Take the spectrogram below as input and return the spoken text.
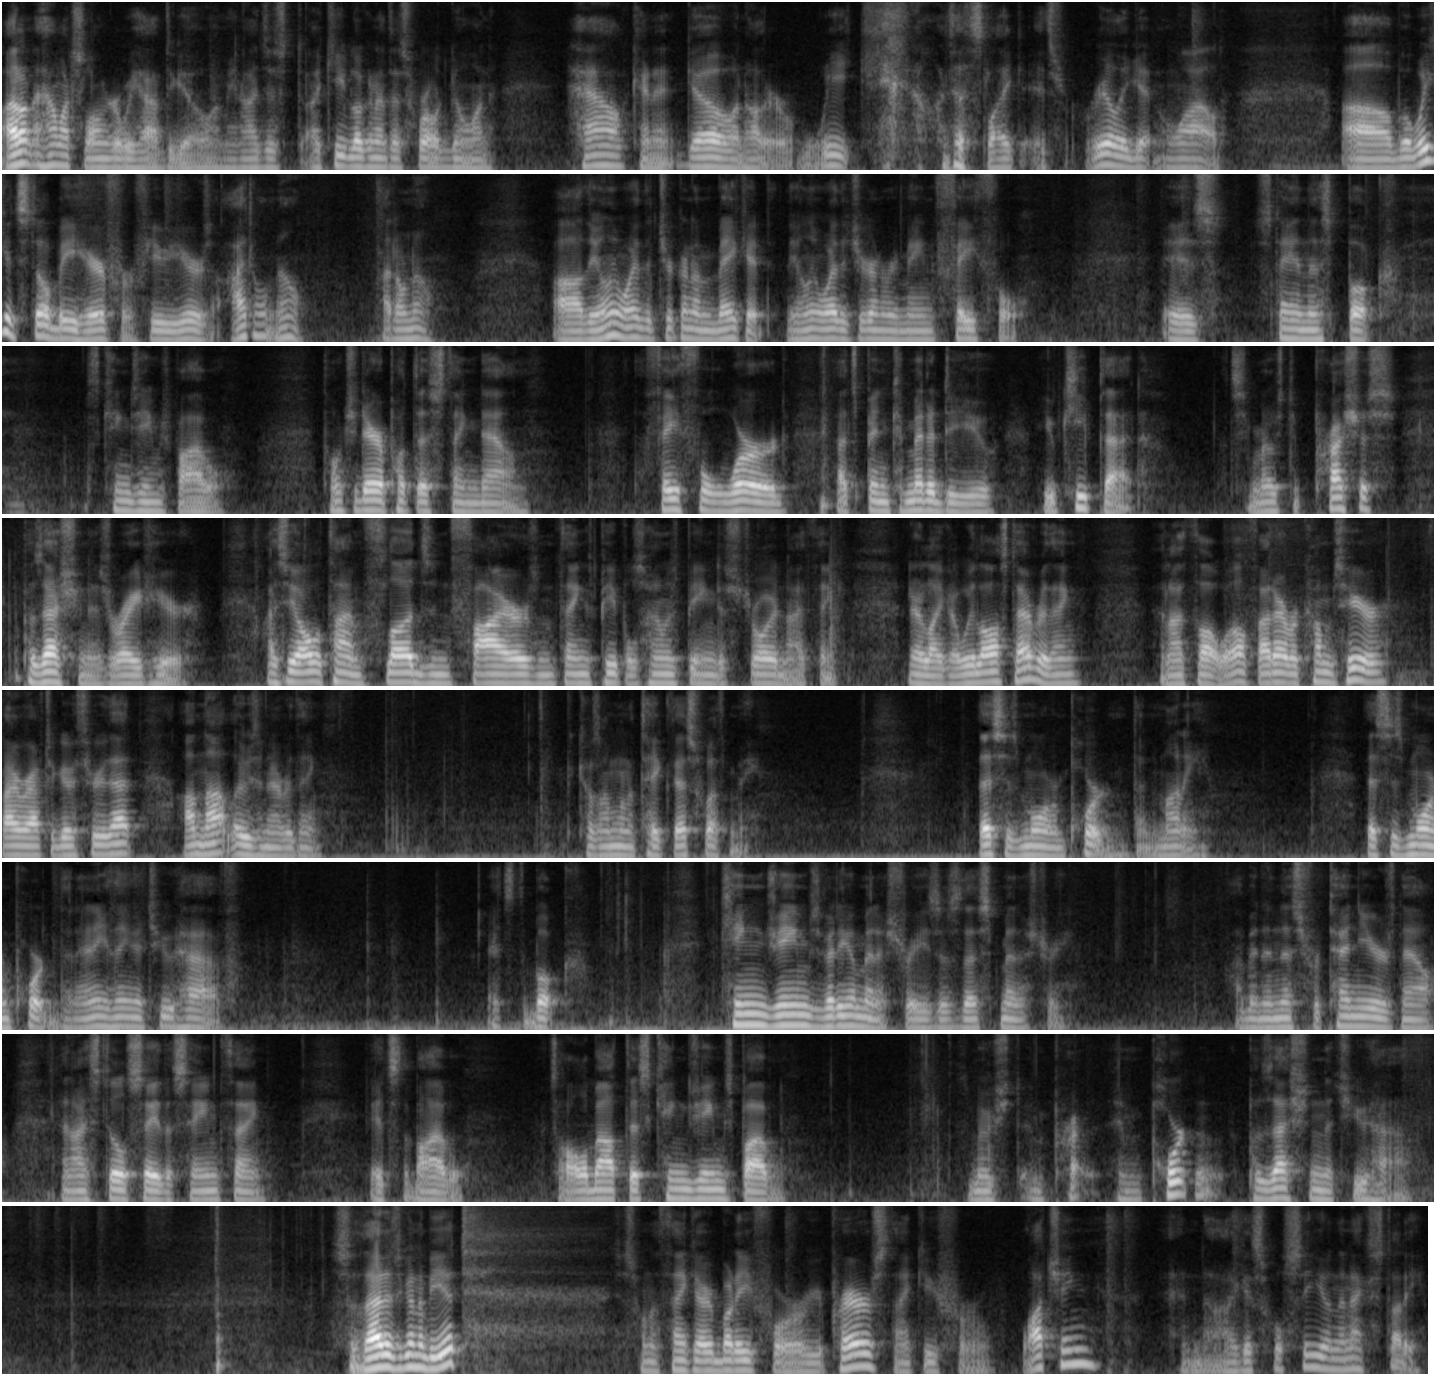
I don't know how much longer we have to go. I mean, I just, I keep looking at this world going, how can it go another week? just like it's really getting wild. Uh, but we could still be here for a few years. I don't know. I don't know. Uh, the only way that you're going to make it, the only way that you're going to remain faithful, is stay in this book, this King James Bible. Don't you dare put this thing down. The faithful word that's been committed to you, you keep that. That's your most precious possession is right here. I see all the time floods and fires and things, people's homes being destroyed, and I think, they're like, oh, we lost everything. And I thought, well, if that ever comes here, if I ever have to go through that, I'm not losing everything because I'm going to take this with me. This is more important than money. This is more important than anything that you have. It's the book. King James Video Ministries is this ministry. I've been in this for 10 years now, and I still say the same thing. It's the Bible. It's all about this King James Bible. It's the most important possession that you have. So that is going to be it. Just want to thank everybody for your prayers. Thank you for watching. And uh, I guess we'll see you in the next study.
